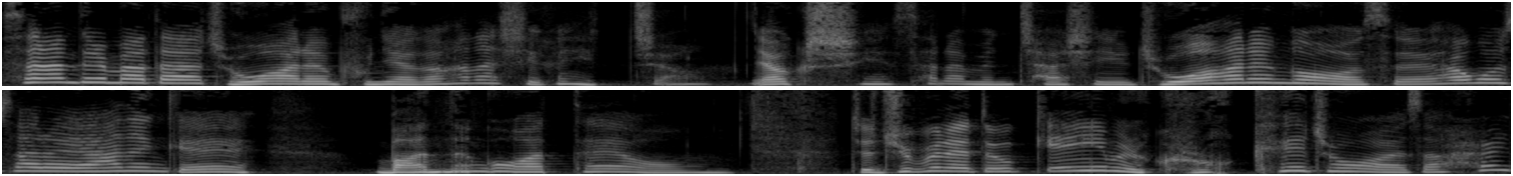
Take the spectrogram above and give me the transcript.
사람들마다 좋아하는 분야가 하나씩은 있죠. 역시 사람은 자신이 좋아하는 것을 하고 살아야 하는 게 맞는 것 같아요. 제 주변에도 게임을 그렇게 좋아해서 할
